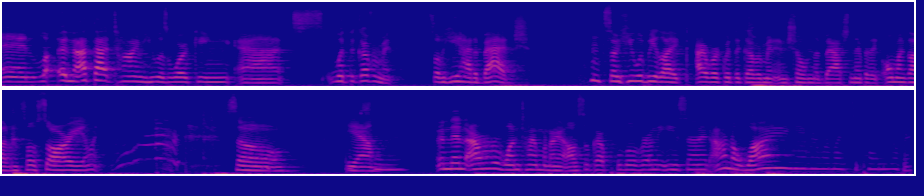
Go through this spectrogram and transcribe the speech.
And and at that time, he was working at with the government, so he had a badge. so he would be like, I work with the government, and show him the badge, and they'd be like, Oh my god, I'm so sorry. And like, so yeah. so. And then I remember one time when I also got pulled over on the east side. I don't know why everyone likes to pull me over.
